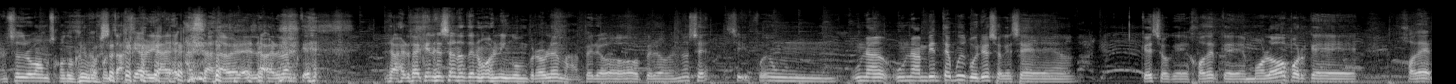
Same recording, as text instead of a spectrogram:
nosotros vamos con, con contagiar ya de casa, la, ver- la verdad es que la verdad que en eso no tenemos ningún problema, pero pero no sé, sí fue un, una- un ambiente muy curioso que se que eso, que joder, que moló porque joder,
